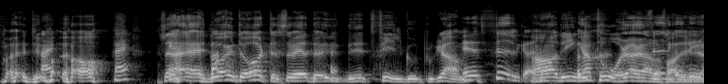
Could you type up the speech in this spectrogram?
Det Nej. ja. Nej. Nej, du har inte hört det, så är det, det är ett feelgood-program. Är det ett feelgood? Ja, det är inga tårar i alla fall. Feelgood är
